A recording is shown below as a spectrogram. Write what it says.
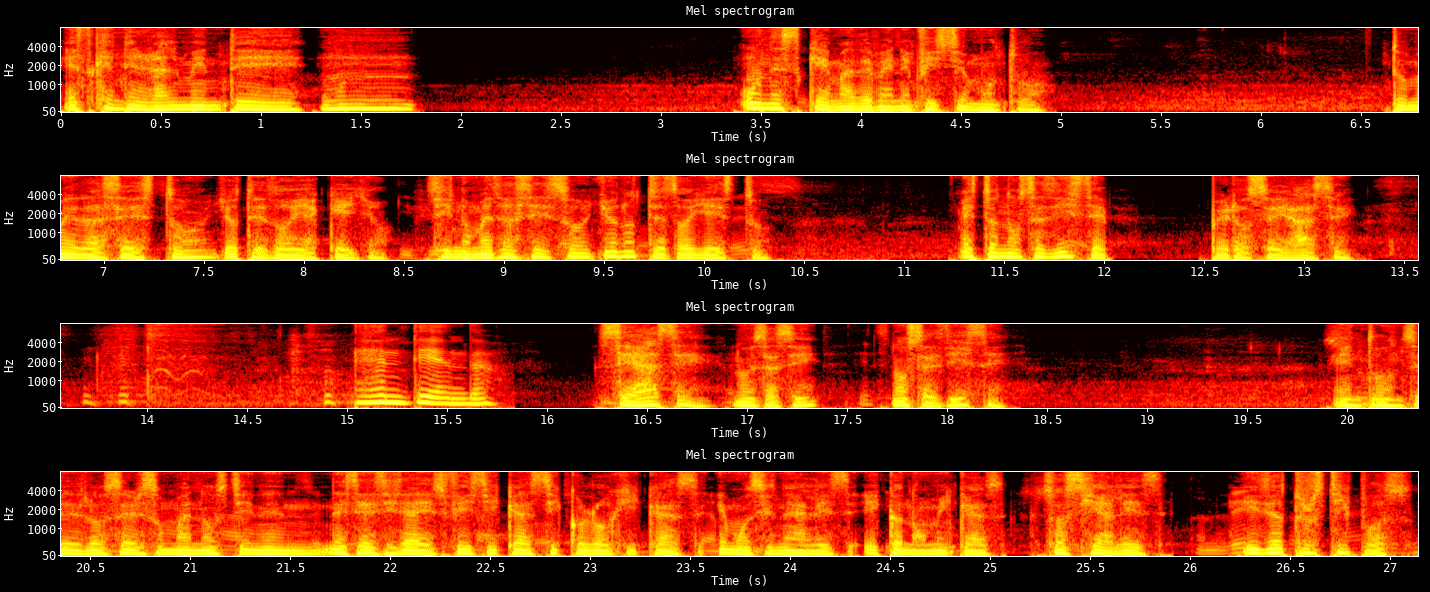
es generalmente un un esquema de beneficio mutuo. Tú me das esto, yo te doy aquello. Si no me das eso, yo no te doy esto. Esto no se dice, pero se hace. Entiendo. Se hace, ¿no es así? No se dice. Entonces los seres humanos tienen necesidades físicas, psicológicas, emocionales, económicas, sociales y de otros tipos.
